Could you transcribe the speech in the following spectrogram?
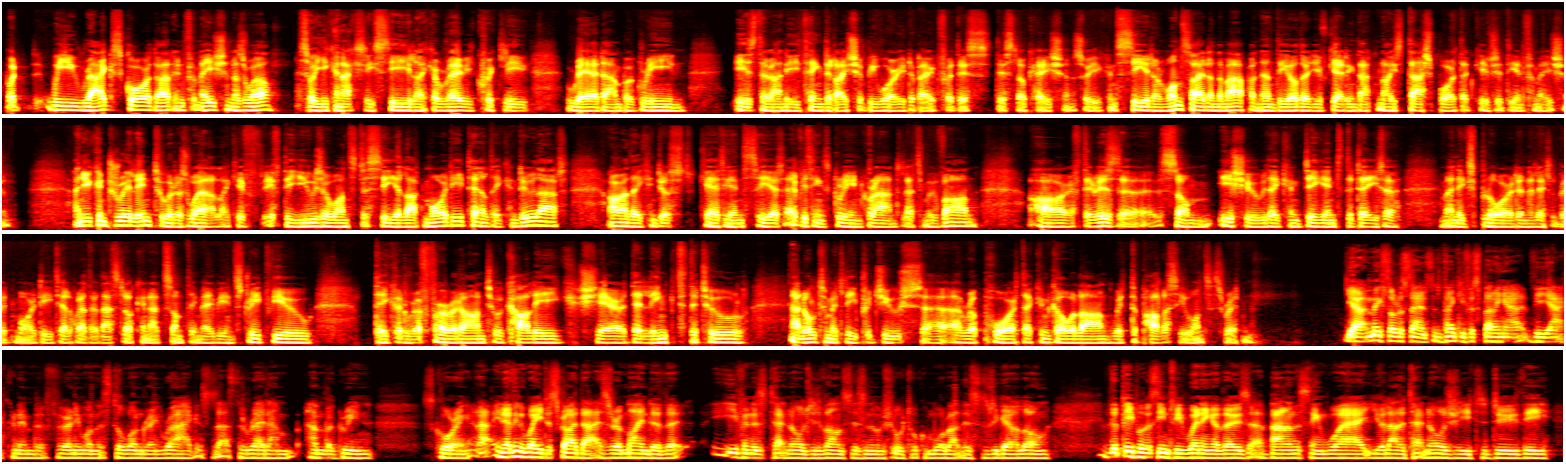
But we rag score that information as well. So you can actually see like a very quickly red, amber, green. Is there anything that I should be worried about for this this location? So you can see it on one side on the map, and then the other, you're getting that nice dashboard that gives you the information. And you can drill into it as well. Like if, if the user wants to see a lot more detail, they can do that, or they can just get in, see it. Everything's green, grand. Let's move on or if there is a, some issue, they can dig into the data and explore it in a little bit more detail, whether that's looking at something maybe in Street View. They could refer it on to a colleague, share the link to the tool, and ultimately produce a, a report that can go along with the policy once it's written. Yeah, it makes a lot of sense. And thank you for spelling out the acronym. But for anyone that's still wondering, RAG, that's the red, and amber, green scoring. And I, you know, I think the way you describe that is a reminder that even as technology advances, and I'm sure we'll talk more about this as we go along, the people that seem to be winning are those that are balancing where you allow the technology to do the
